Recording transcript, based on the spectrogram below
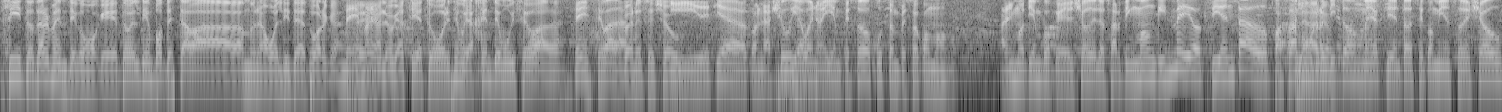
Sí, totalmente, como que todo el tiempo te estaba dando una vueltita de tuerca. Sí, eh, a lo que hacía estuvo buenísimo y la gente muy cebada. Sí, va Con ese show. Y decía con la lluvia, bueno, ahí empezó, justo empezó como al mismo tiempo que el show de los Arctic Monkeys, medio accidentado, pasamos Claro. un ratito, medio accidentado ese comienzo de show.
